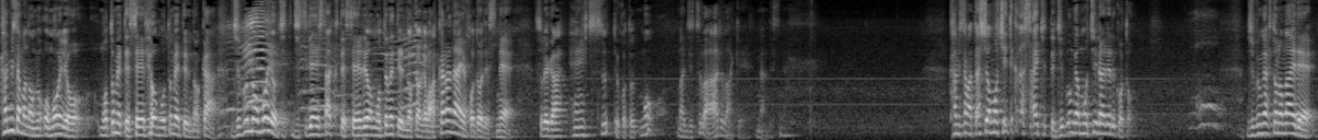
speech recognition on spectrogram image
神様の思いを求めて精霊を求めているのか自分の思いを実現したくて精霊を求めているのかがわからないほどですねそれが変質するということも、まあ、実はあるわけなんですね。神様私を用いてくださいって言って自分が用いられること。自分が人の前で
